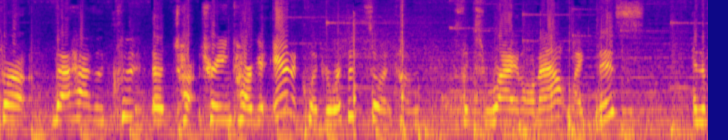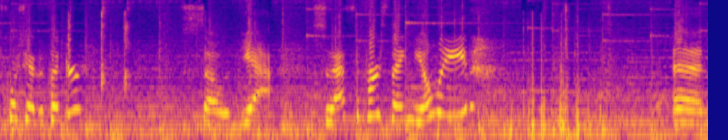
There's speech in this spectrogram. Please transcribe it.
for, that has a, a training target and a clicker with it, so it comes sticks right on out like this. And of course, you have the clicker. So yeah, so that's the first thing you'll need. And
